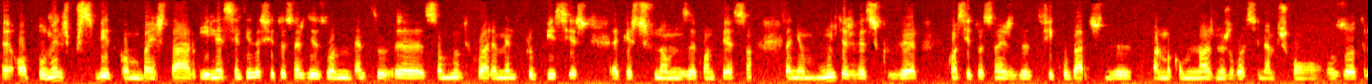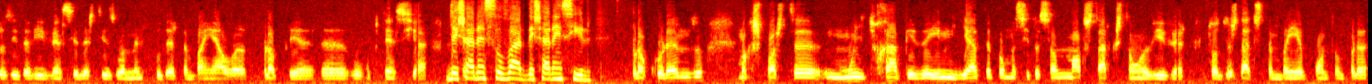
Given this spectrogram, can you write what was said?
eh, ou pelo menos percebido como bem-estar, e nesse sentido as situações de isolamento uh, são muito claramente propícias a que estes fenómenos aconteçam. Tenham muitas vezes que ver com situações de dificuldades de forma como nós nos relacionamos com os outros e da vivência deste isolamento poder também ela própria uh, o potenciar. Deixarem-se levar, deixarem-se ir procurando uma resposta muito rápida e imediata para uma situação de mal-estar que estão a viver. Todos os dados também apontam para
